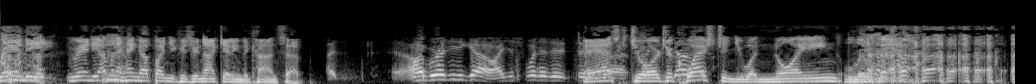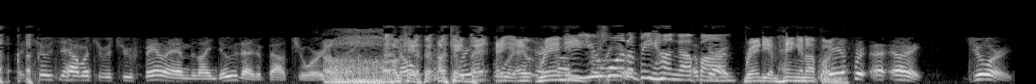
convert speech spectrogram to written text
Randy, Randy, I'm going to hang up on you because you're not getting the concept. I'm ready to go. I just wanted to, to Ask uh, George a know question, you annoying little man. that It shows you how much of a true fan I am, and I knew that about George. Oh, okay, okay, Ben- hey, uh, Randy. Do you want to be hung up Okay. on? Randy, I'm hanging up on you. Stanford, uh, all right, George.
